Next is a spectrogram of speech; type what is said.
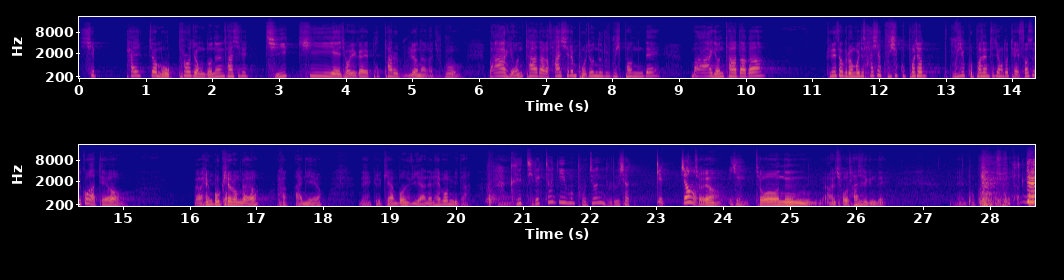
18.5% 정도는 사실 G키에 저희가 폭파를 물려놔 가지고 막 연타하다가 사실은 보존 누르고 싶었는데 막 연타하다가 그래서 그런 거지 사실 99% 99% 정도 됐었을 것 같아요. 아, 행복해론가요? 아니에요. 네 그렇게 한번 위안을 해봅니다. 네. 그 디렉터님은 보존 누르셨겠죠? 저요? 예. 저는 아 저 사실 근데 네, 폭파 네?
